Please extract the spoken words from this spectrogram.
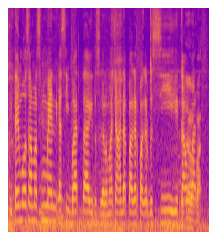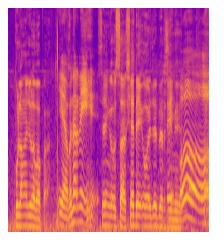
ditembok sama semen dikasih bata gitu segala macam. Ada pagar-pagar besi kawat? Pulang aja lah bapak. Iya benar nih. Saya nggak usah shadow aja dari Eh, sini. oh.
